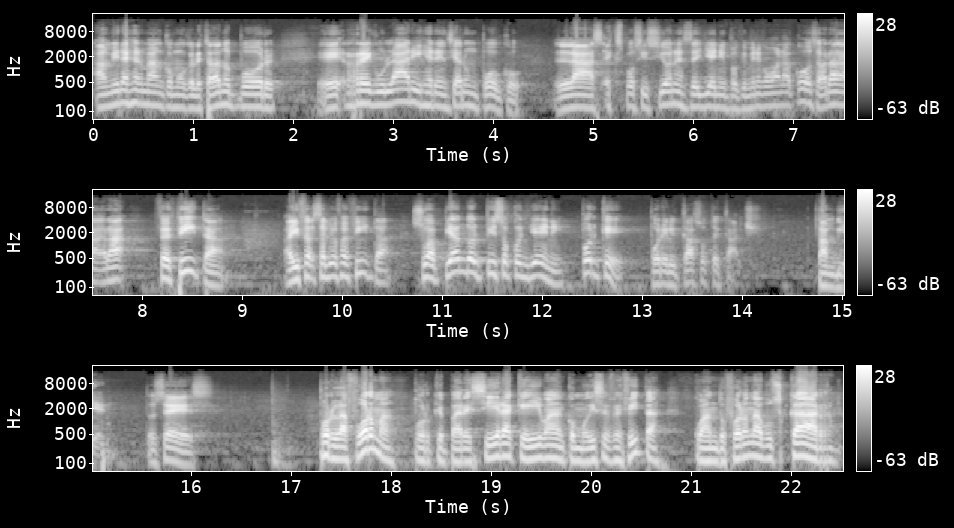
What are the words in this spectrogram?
a Miriam Germán como que le está dando por eh, regular y gerenciar un poco las exposiciones de Jenny, porque miren cómo va la cosa, ahora, ahora Fefita, ahí salió Fefita, suapeando el piso con Jenny. ¿Por qué? Por el caso Tecachi, también. Entonces, por la forma, porque pareciera que iban, como dice Fefita, cuando fueron a buscar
